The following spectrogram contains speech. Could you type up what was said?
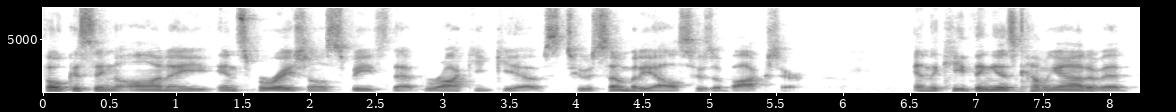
focusing on a inspirational speech that Rocky gives to somebody else who's a boxer. And the key thing is coming out of it,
